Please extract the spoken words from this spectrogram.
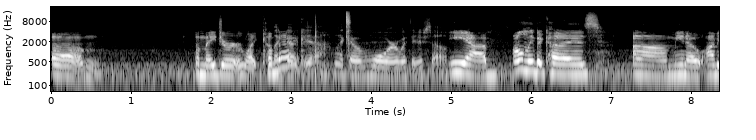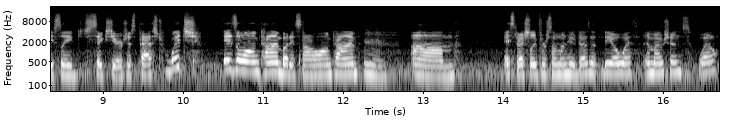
um, a major like comeback. Like a, yeah, like a war with yourself. Yeah, only because, um, you know, obviously six years just passed, which is a long time, but it's not a long time. Um, especially for someone who doesn't deal with emotions well.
